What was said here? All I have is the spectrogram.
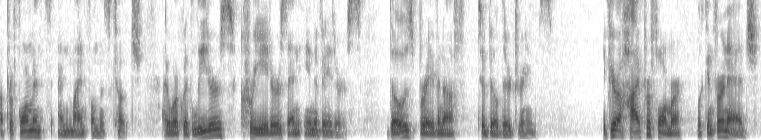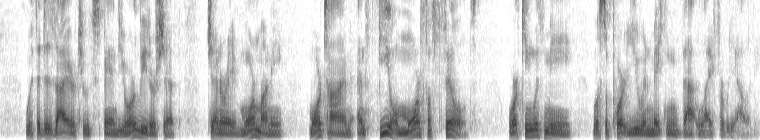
a performance and mindfulness coach. I work with leaders, creators, and innovators, those brave enough to build their dreams. If you're a high performer looking for an edge, with a desire to expand your leadership, generate more money, more time, and feel more fulfilled, working with me will support you in making that life a reality.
